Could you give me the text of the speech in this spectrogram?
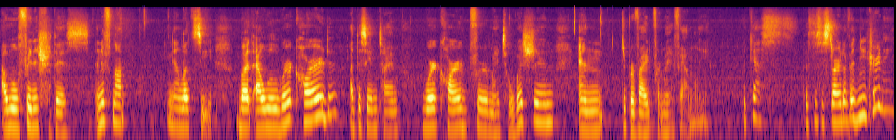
I will finish this. And if not, know, let's see. But I will work hard at the same time, work hard for my tuition and to provide for my family. But yes, this is the start of a new journey.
